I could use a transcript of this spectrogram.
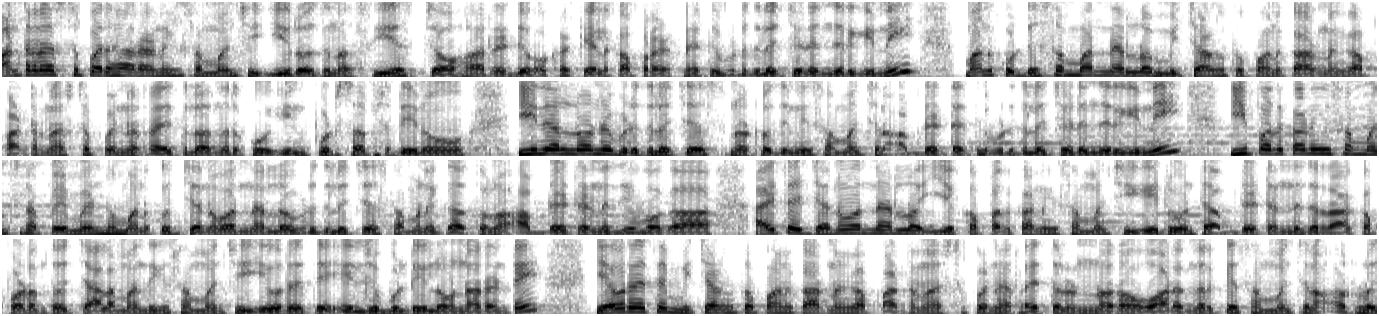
పంట నష్ట పరిహారానికి సంబంధించి ఈ రోజున సిఎస్ జవహర్ రెడ్డి ఒక కీలక ప్రకటన అయితే విడుదల చేయడం జరిగింది. మనకు డిసెంబర్ నెలలో మిచాంగ్ తుఫాను కారణంగా పంట నష్టపోయిన రైతులందరికీ ఇన్పుట్ సబ్సిడీను ఈ నెలలోనే విడుదల చేస్తున్నట్లు దీనికి సంబంధించిన అప్డేట్ అయితే విడుదల చేయడం జరిగింది. ఈ పథకానికి సంబంధించిన పేమెంట్ను మనకు జనవరి నెలలో విడుదల చేస్తామని గతంలో అప్డేట్ అనేది ఇవ్వగా అయితే జనవరి నెలలో ఈ యొక్క పథకానికి సంబంధించి ఎటువంటి అప్డేట్ అనేది రాకపోవడంతో చాలా మందికి సంబంధించి ఎవరైతే ఎలిజిబిలిటీలో ఉన్నారంటే ఎవరైతే మిచాంగ్ తుఫాన్ కారణంగా పంట నష్టపోయిన రైతులు ఉన్నారో వారందరికీ సంబంధించిన అర్హుల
